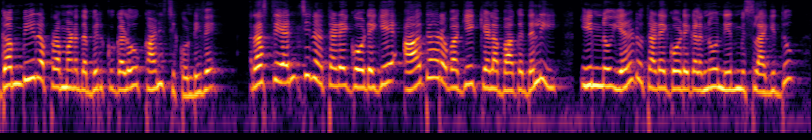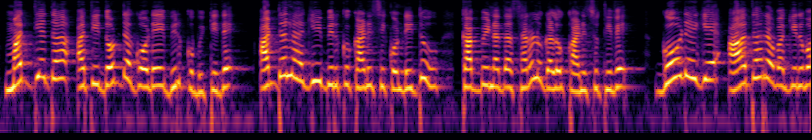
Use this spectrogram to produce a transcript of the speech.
ಗಂಭೀರ ಪ್ರಮಾಣದ ಬಿರುಕುಗಳು ಕಾಣಿಸಿಕೊಂಡಿವೆ. ರಸ್ತೆ ಅಂಚಿನ ತಡೆಗೋಡೆಗೆ ಆಧಾರವಾಗಿ ಕೆಳಭಾಗದಲ್ಲಿ ಇನ್ನು ಎರಡು ತಡೆಗೋಡೆಗಳನ್ನು ನಿರ್ಮಿಸಲಾಗಿದ್ದು, ಮಧ್ಯದ ಅತಿ ದೊಡ್ಡ ಗೋಡೆ ಬಿರುಕು ಬಿಟ್ಟಿದೆ. ಅಡ್ಡಲಾಗಿ ಬಿರುಕು ಕಾಣಿಸಿಕೊಂಡಿದ್ದು, ಕಬ್ಬಿಣದ ಸರಳುಗಳು ಕಾಣಿಸುತ್ತಿವೆ. ಗೋಡೆಗೆ ಆಧಾರವಾಗಿರುವ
